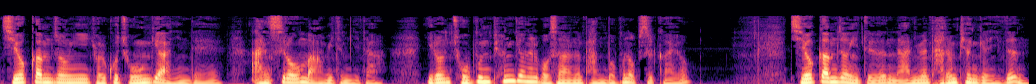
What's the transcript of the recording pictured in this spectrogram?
지역 감정이 결코 좋은 게 아닌데 안쓰러운 마음이 듭니다. 이런 좁은 편견을 벗어나는 방법은 없을까요? 지역 감정이든 아니면 다른 편견이든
